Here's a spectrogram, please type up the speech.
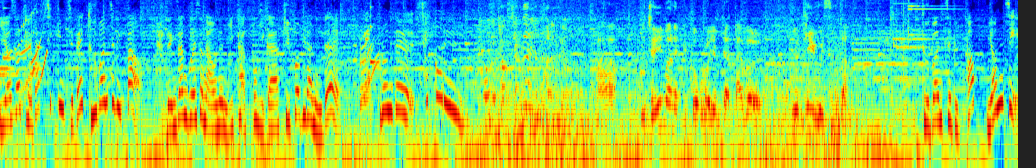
이어서 대박 치킨집의 두 번째 비법. 냉장고에서 나오는 이 닭고기가 비법이라는데 그런데 색깔이 아, 이 저희만의 비법으로 염지한 닭을 튀기고 있습니다. 두 번째 비법 염지.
